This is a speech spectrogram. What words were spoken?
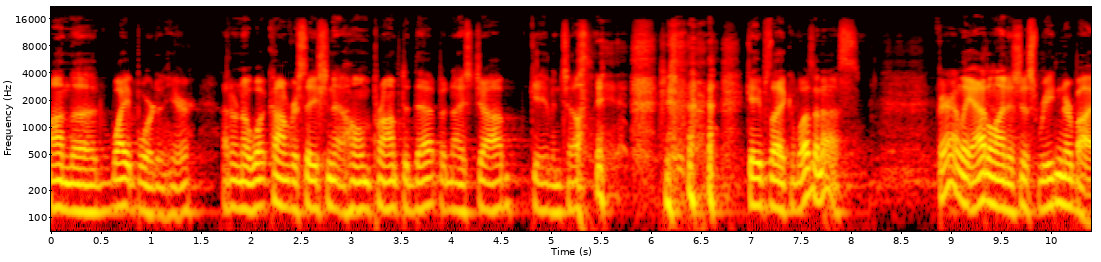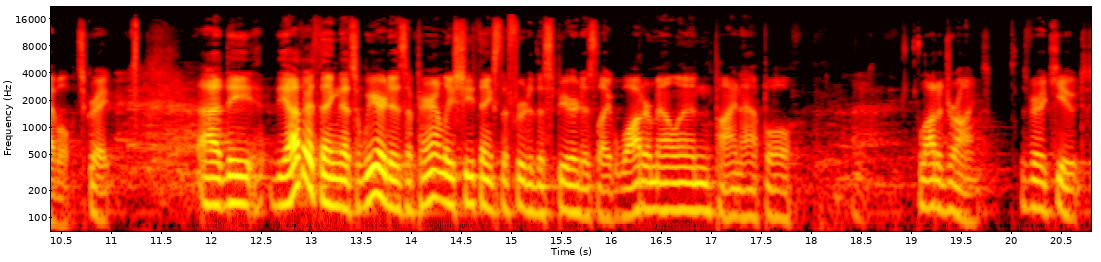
on the whiteboard in here. I don't know what conversation at home prompted that, but nice job, Gabe and Chelsea. Gabe's like, it wasn't us. Apparently, Adeline is just reading her Bible. It's great. Uh, the, the other thing that's weird is apparently she thinks the fruit of the Spirit is like watermelon, pineapple, a lot of drawings. It's very cute.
